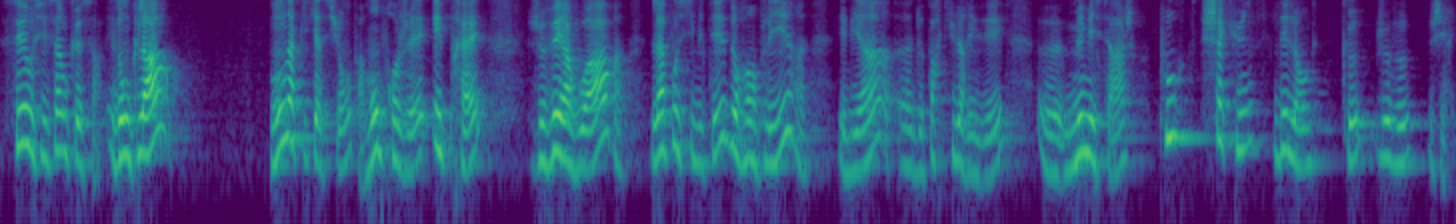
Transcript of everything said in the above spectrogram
C'est aussi simple que ça. Et donc là, mon application, enfin mon projet est prêt. Je vais avoir la possibilité de remplir, eh bien, euh, de particulariser euh, mes messages pour chacune des langues que je veux gérer.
